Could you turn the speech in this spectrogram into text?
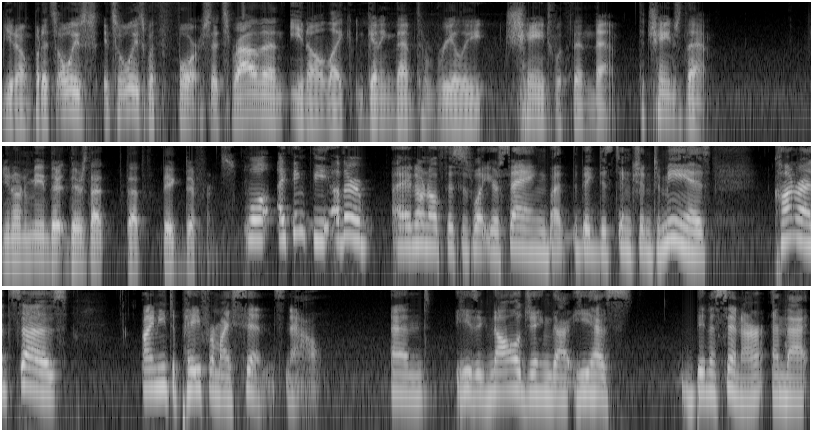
you know, but it's always it's always with force. It's rather than you know like getting them to really change within them, to change them. You know what I mean? There, there's that that big difference. Well, I think the other, I don't know if this is what you're saying, but the big distinction to me is Conrad says, I need to pay for my sins now. And he's acknowledging that he has been a sinner and that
